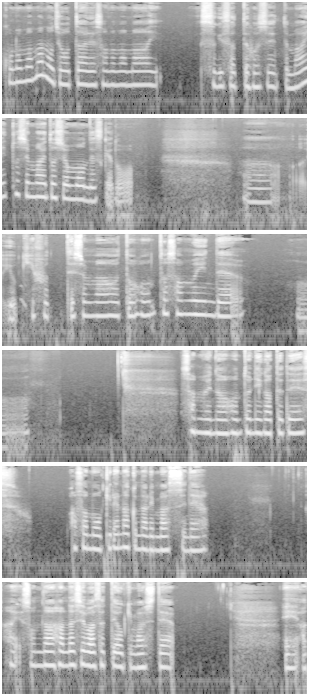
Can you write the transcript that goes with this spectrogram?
このままの状態でそのまま過ぎ去ってほしいって毎年毎年思うんですけどあ雪降ってしまうとほんと寒いんで、うん、寒いのは本当苦手です。朝も起きれなくなりますしね。はいそんな話はさておきましてえー、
